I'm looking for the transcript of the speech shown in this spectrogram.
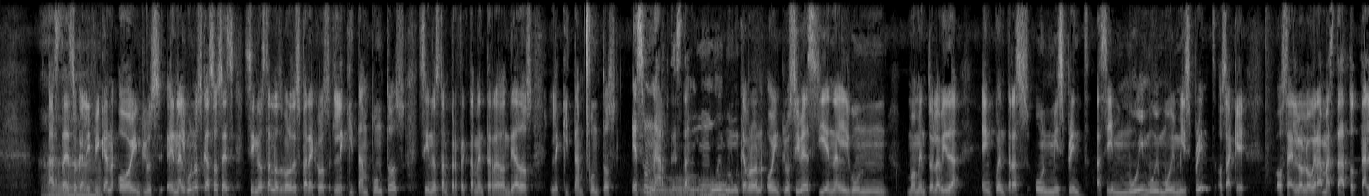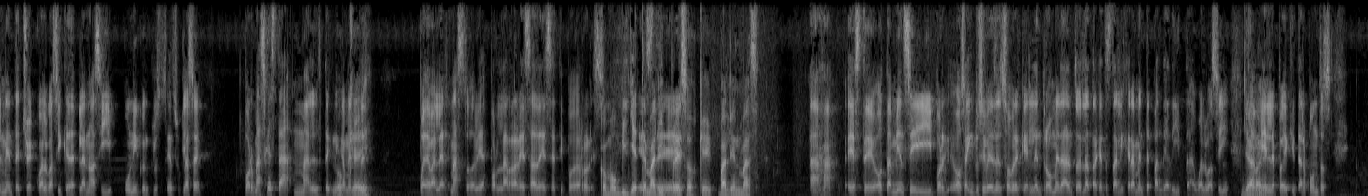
Hasta eso ah. califican o incluso en algunos casos es si no están los bordes parejos le quitan puntos, si no están perfectamente redondeados le quitan puntos. Es un arte, está muy, muy cabrón o inclusive si en algún momento de la vida encuentras un misprint así muy, muy, muy misprint. O sea que, o sea, el holograma está totalmente chueco, algo así que de plano así único incluso en su clase. Por más que está mal técnicamente, puede valer más todavía por la rareza de ese tipo de errores. Como un billete mal este, impreso que valen más. Ajá, este, o también si, o sea, inclusive desde el sobre que le entró humedad, entonces la tarjeta está ligeramente pandeadita o algo así, también le puede quitar puntos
